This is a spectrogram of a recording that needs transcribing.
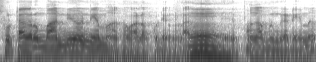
சூட்டாக ரொம்ப அந்யோன்யமாக வாழக்கூடியவங்களாக இருப்பாங்க அப்படின்னு கேட்டிங்கன்னா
